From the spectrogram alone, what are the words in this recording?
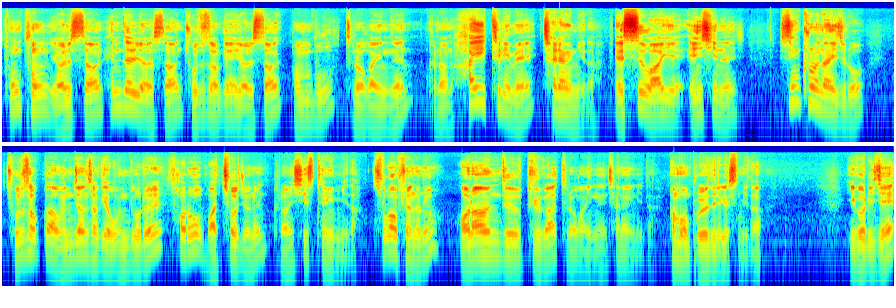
통풍 열선, 핸들 열선, 조수석의 열선 전부 들어가 있는 그런 high trim의 차량입니다. SYNC는 synchronize로 조수석과 운전석의 온도를 서로 맞춰주는 그런 시스템입니다. 추가 옵션으로 around view가 들어가 있는 차량입니다. 한번 보여드리겠습니다. 이걸 이제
